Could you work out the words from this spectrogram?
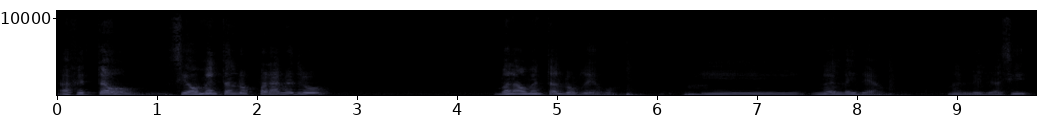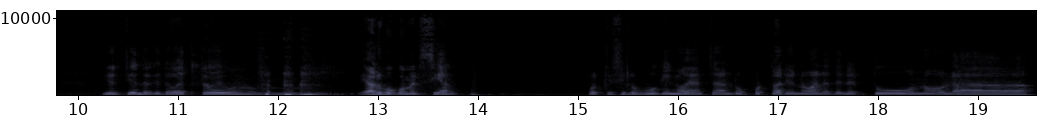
afectados. Si aumentan los parámetros, van a aumentar los riesgos. Y no es la idea. No es la idea. Si, yo entiendo que todo esto es, un, es algo comercial. Porque si los buques no entran, los portuarios no van a tener turno, la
